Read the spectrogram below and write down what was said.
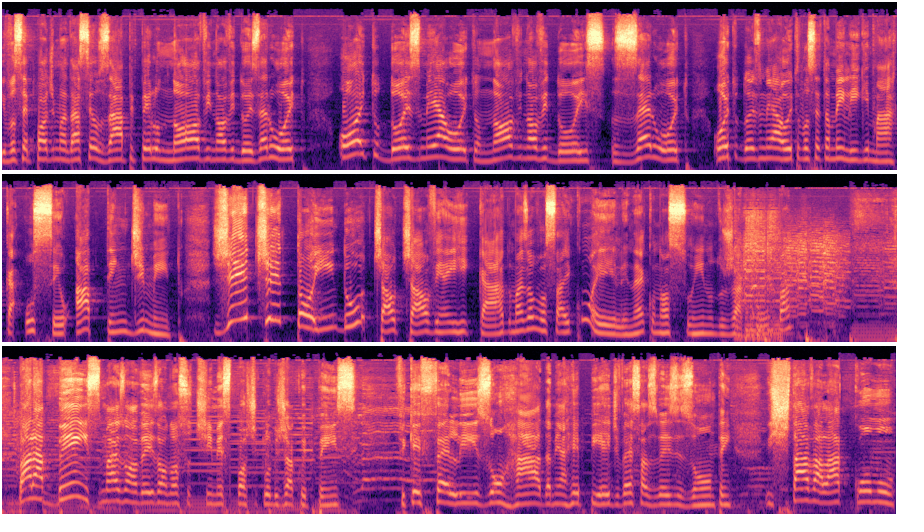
E você pode mandar seu zap pelo 99208 8268 99208 8268 você também liga e marca o seu atendimento. Gente, tô indo. Tchau, tchau. Vem aí Ricardo, mas eu vou sair com ele, né? Com o nosso hino do Jacupa. Parabéns mais uma vez ao nosso time Esporte Clube Jacuipense. Fiquei feliz, honrada, me arrepiei diversas vezes ontem. Estava lá como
